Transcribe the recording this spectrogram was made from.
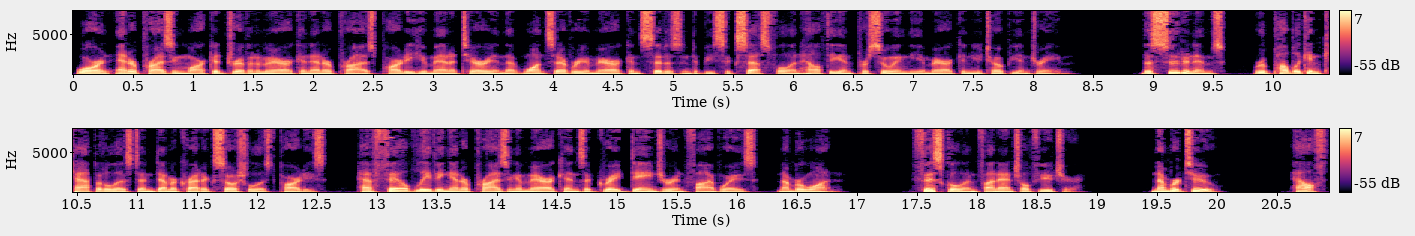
or an enterprising market driven American Enterprise Party humanitarian that wants every American citizen to be successful and healthy in pursuing the American utopian dream. The pseudonyms, Republican capitalist and Democratic Socialist parties, have failed, leaving enterprising Americans at great danger in five ways. Number 1. Fiscal and financial future. Number 2. Health,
